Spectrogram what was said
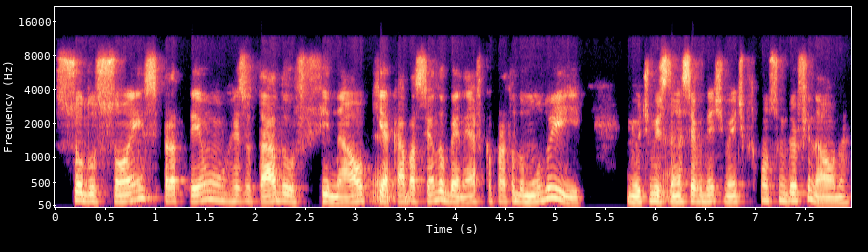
soluções para ter um resultado final que é. acaba sendo benéfico para todo mundo e, em última é. instância, evidentemente, para o consumidor final, né?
